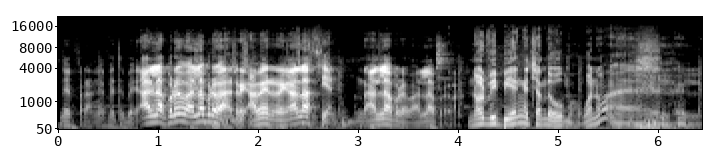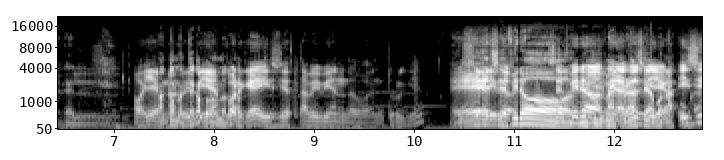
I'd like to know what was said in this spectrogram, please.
de Fran FTP. Haz la prueba, haz la prueba. A ver, regala 100. Haz la prueba, haz la prueba. No el VPN echando humo. Bueno, eh, el. el- el- Oye, bien, ¿por qué? ¿Y si está viviendo en Turquía? ¿Y Eh, Sephiroth, Sephiroth, muchísimas mira, sí por ¿Y si,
